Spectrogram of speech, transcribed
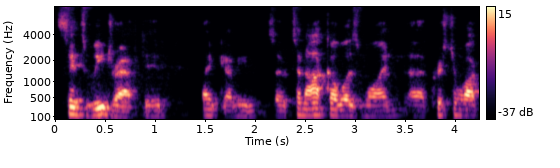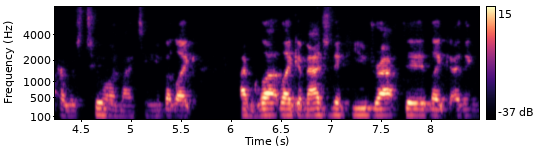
since we drafted. Like, I mean, so Tanaka was one, uh, Christian Walker was two on my team, but like I'm glad. Like, imagine if you drafted like I think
